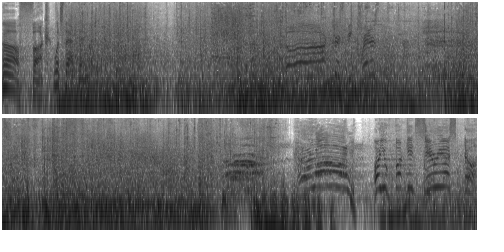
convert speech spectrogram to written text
Oh, fuck. What's that thing? Oh, crispy critters! Hang on! Are you fucking serious? Ugh.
